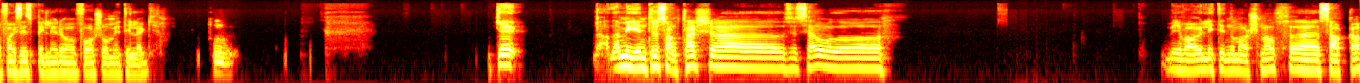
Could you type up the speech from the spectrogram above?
offensiv spiller og får så mye tillegg. Mm. Ok, ja, det er mye interessant her, syns jeg. og da Vi var jo litt innom Arsenal. Uh, Saka,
